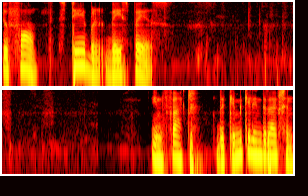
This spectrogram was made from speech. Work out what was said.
to form stable base pairs. In fact, the chemical interaction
